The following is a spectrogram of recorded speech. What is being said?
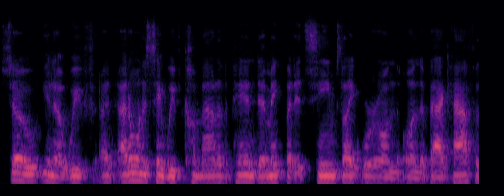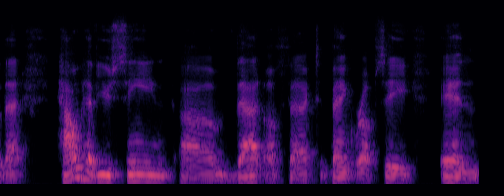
So, you know, we've, I, I don't want to say we've come out of the pandemic, but it seems like we're on, on the back half of that. How have you seen um, that affect bankruptcy and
